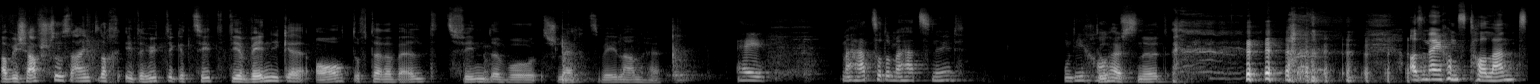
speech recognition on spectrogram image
Aber wie schaffst du es eigentlich in der heutigen Zeit, die wenigen Orte auf dieser Welt zu finden, wo ein schlechtes WLAN hat? Hey, man hat es oder man hat es nicht. Und ich Du hast es nicht. Also nein, ich habe das Talent,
